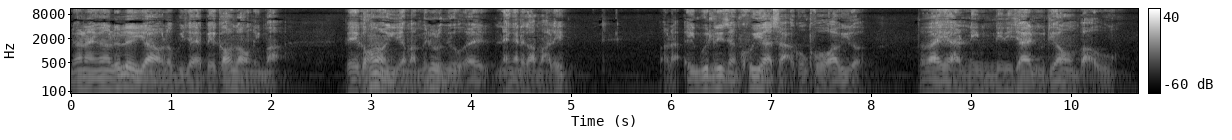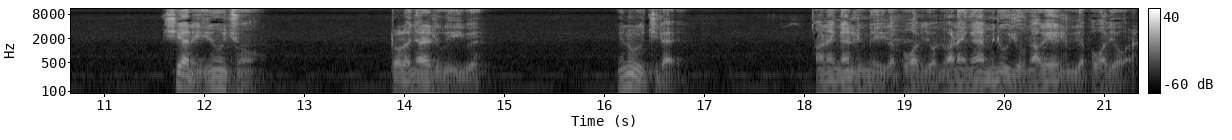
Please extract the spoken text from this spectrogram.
မြန်မာနိုင်ငံလွတ်လပ်ရအောင်လုပ်ပြီးကြတယ်ဘယ်ကောင်းဆောင်တွေမှဘယ်ကောင်းဆောင်ကြီးတွေမှမင်းတို့လိုမျိုးအဲနိုင်ငံတကာမှာလေဟုတ်လားအိမ်မွေးလေးစံခွေးရစအကုန်ခေါ်သွားပြီးတော့တသားရနေနေနေကြတဲ့လူတယောက်မပါဘူးရှေ့ကနေရင်းရင်းချွန်တော်လာကြတဲ့လူတွေကြီးပဲ မင်းတို့ကြည့်လိုက်မြန်မာနိုင်ငံလူငယ်တွေကဘောပြောမြန်မာနိုင်ငံကမင်းတို့ယုံသားခဲ့တဲ့လူတွေကဘောပြောတာ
